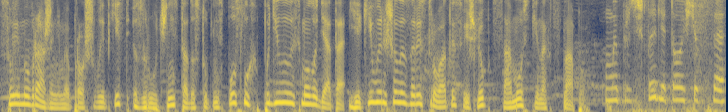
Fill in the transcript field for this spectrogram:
Своїми враженнями про швидкість, зручність та доступність послуг поділились молодята, які вирішили зареєструвати свій шлюб саме у стінах ЦНАПу. Ми прийшли для того, щоб все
